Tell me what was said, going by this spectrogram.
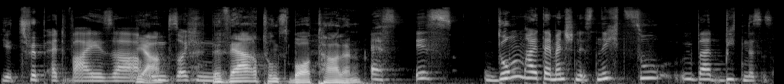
ihr TripAdvisor Ja. und solchen Bewertungsportalen. es ist Dummheit der Menschen ist nicht zu überbieten. Das ist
